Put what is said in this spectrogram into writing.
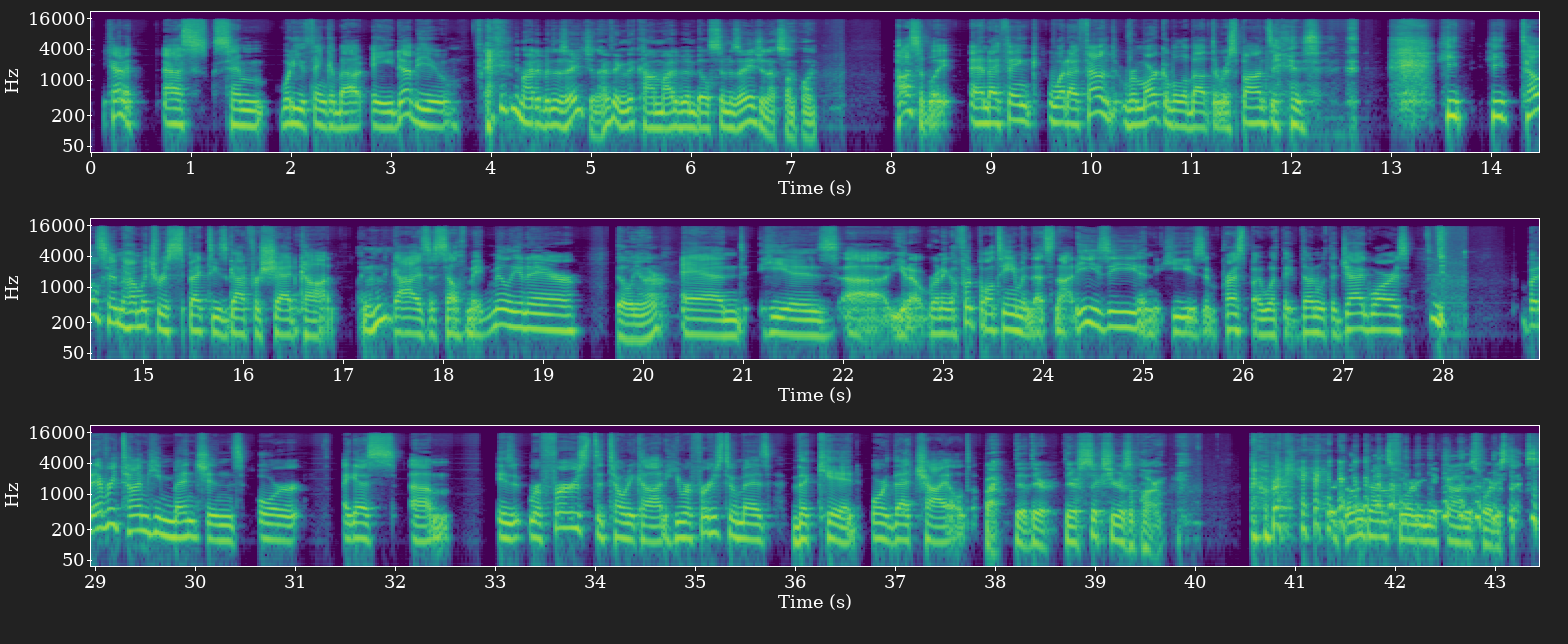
he kind of asks him, "What do you think about AEW?" I think he might have been his agent. I think Nick Khan might have been Bill Simmons' agent at some point. Possibly. And I think what I found remarkable about the response is he he tells him how much respect he's got for Shad Khan. Like Mhm. the guy's a self-made millionaire Billionaire. and he is uh, you know, running a football team and that's not easy and he's impressed by what they've done with the Jaguars. but every time he mentions or I guess um is refers to Tony Khan, he refers to him as the kid or that child. Right. They're they're, they're six years apart. Right. Tony Khan's forty. Nick Khan is forty six.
